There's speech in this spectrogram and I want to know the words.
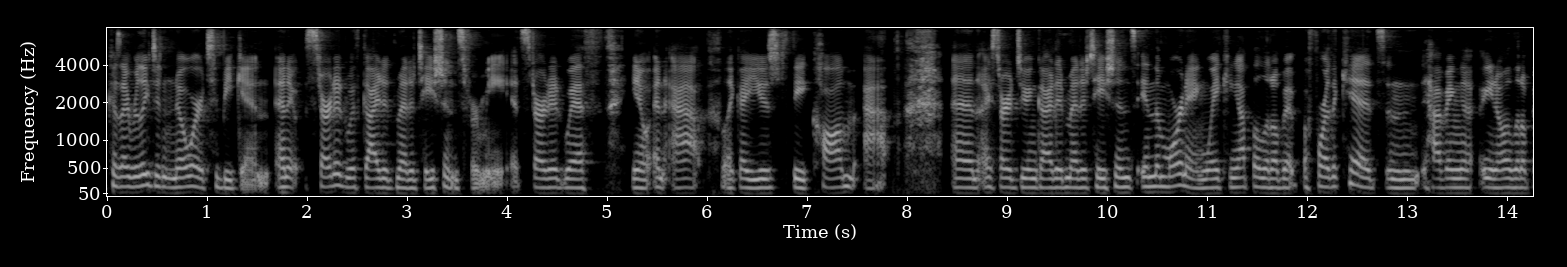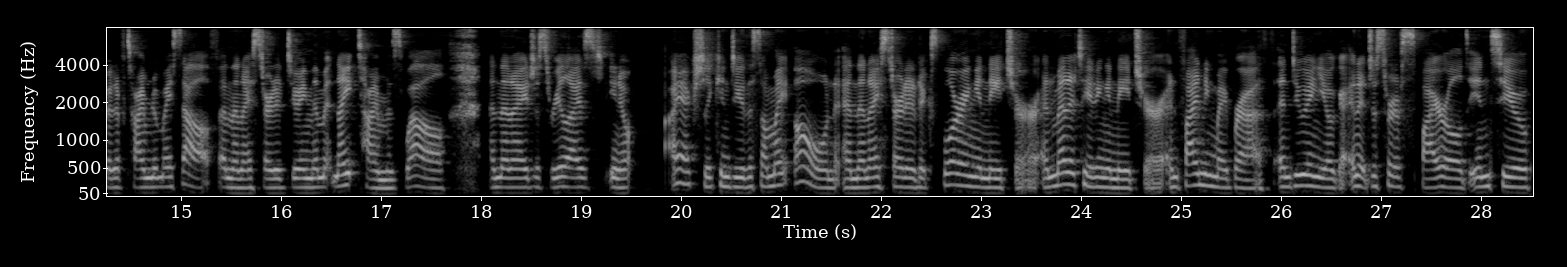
because I really didn't know where to begin. And it started with guided meditations for me. It started with, you know, an app, like I used the Calm app, and I started doing guided meditations in the morning, waking up a little bit before the kids and having, you know, a little bit of time to myself. And then I started doing them at nighttime as well. And then I just realized, you know, I actually can do this on my own. And then I started exploring in nature and meditating in nature and finding my breath and doing yoga. And it just sort of spiraled into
